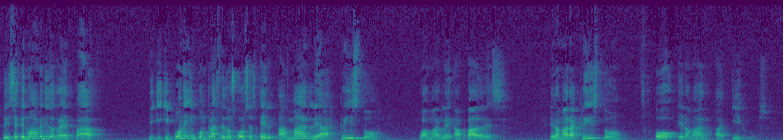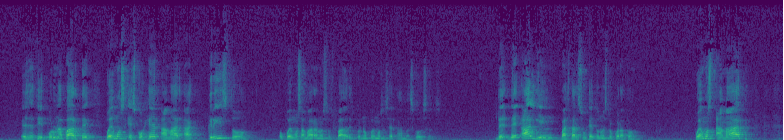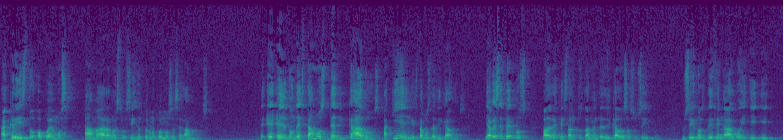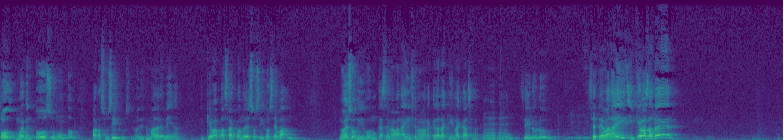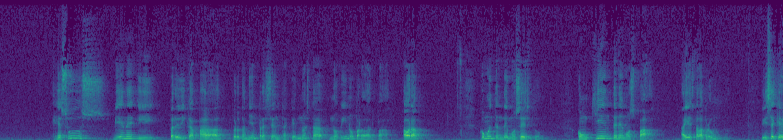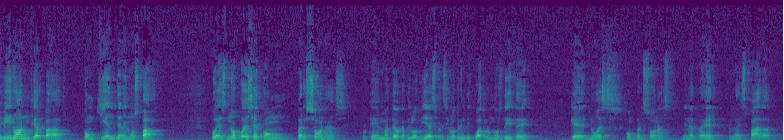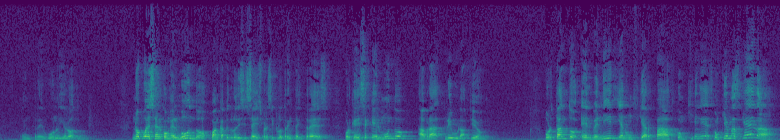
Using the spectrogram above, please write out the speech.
dice que no ha venido a traer paz, y, pone en contraste dos cosas, el amarle a Cristo o amarle a padres, el amar a Cristo o el amar a hijos. Es decir, por una parte, podemos escoger amar a Cristo o podemos amar a nuestros padres, pero no podemos hacer ambas cosas. De, alguien va a estar sujeto nuestro corazón. Podemos amar a Cristo o podemos amar a nuestros hijos, pero no podemos hacer ambos. Eh, eh, eh, donde estamos dedicados, ¿a quién estamos dedicados? Y a veces vemos padres que están totalmente dedicados a sus hijos. Sus hijos dicen algo y, todo, mueven todo su mundo para sus hijos. Y uno dice, madre mía, ¿y qué va a pasar cuando esos hijos se van? No, esos hijos nunca se me van a ir, se me van a quedar aquí en la casa. Sí, Lulú. Se te van a ir y ¿qué vas a hacer? Jesús viene y predica paz, pero también presenta que no, está, no vino para dar paz. Ahora, ¿cómo entendemos esto? ¿Con quién tenemos paz? Ahí está la pregunta. Dice que vino a anunciar paz. ¿Con quién tenemos paz? Pues no puede ser con personas, porque en Mateo capítulo 10, versículo 34 nos dice que no es con personas, viene a traer la espada entre uno y el otro. No puede ser con el mundo, Juan capítulo 16, versículo 33, porque dice que el mundo habrá tribulación. Por tanto, el venir y anunciar paz, ¿con quién es? ¿Con quién más queda?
